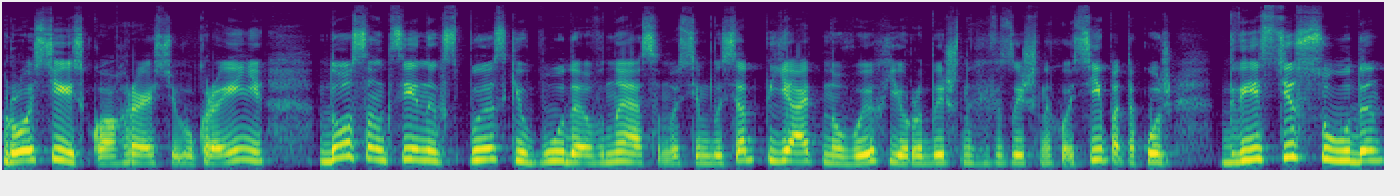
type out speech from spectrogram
Російську агресію в Україні до санкційних списків буде внесено 75 нових юридичних і фізичних осіб, а також 200 суден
